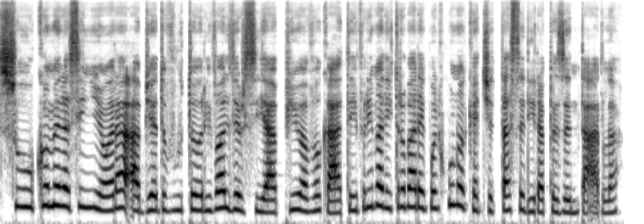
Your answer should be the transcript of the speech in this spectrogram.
su come la signora abbia dovuto rivolgersi a più avvocati prima di trovare qualcuno che accettasse di rappresentarla,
